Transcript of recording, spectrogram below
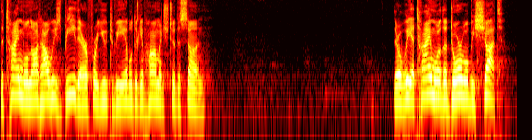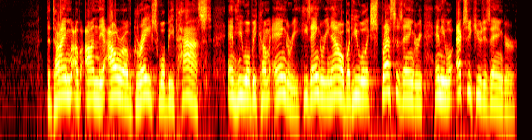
The time will not always be there for you to be able to give homage to the Son. There will be a time where the door will be shut. The time of on the hour of grace will be past and he will become angry. He's angry now, but he will express his anger and he will execute his anger.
